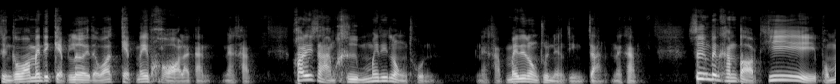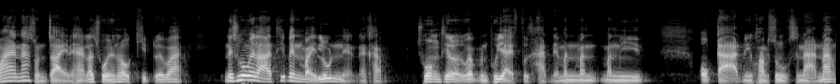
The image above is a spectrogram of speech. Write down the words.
ถึงกับว่าไม่ได้เก็บเลย แต่ว่าเก็บไม่พอแล้วกันนะครับ ข้อที่ 3 คือไม่ได้ลงทุนนะครับ ไม่ได้ลงทุนอย่างจริงจังนะครับ ซึ่งเป็นคำตอบที่ผมว่าน่าสนใจนะฮะแล้วชวนให้เราคิดด้วยว่า ในช่วงเวลาที่เป็นวัยรุ่นเนี่ยนะครับช่วงที่เราเรียกว่าเป็นผู้ใหญ่ฝึกหัดเนี่ยมันมันมันมี โอกาสมีความสนุกสนานมาก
